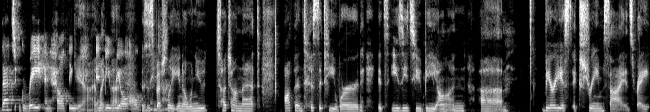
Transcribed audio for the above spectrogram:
that's great and healthy. Yeah, I and like be that. real all the time. Especially, time. you know, when you touch on that authenticity word, it's easy to be on um, various extreme sides, right?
